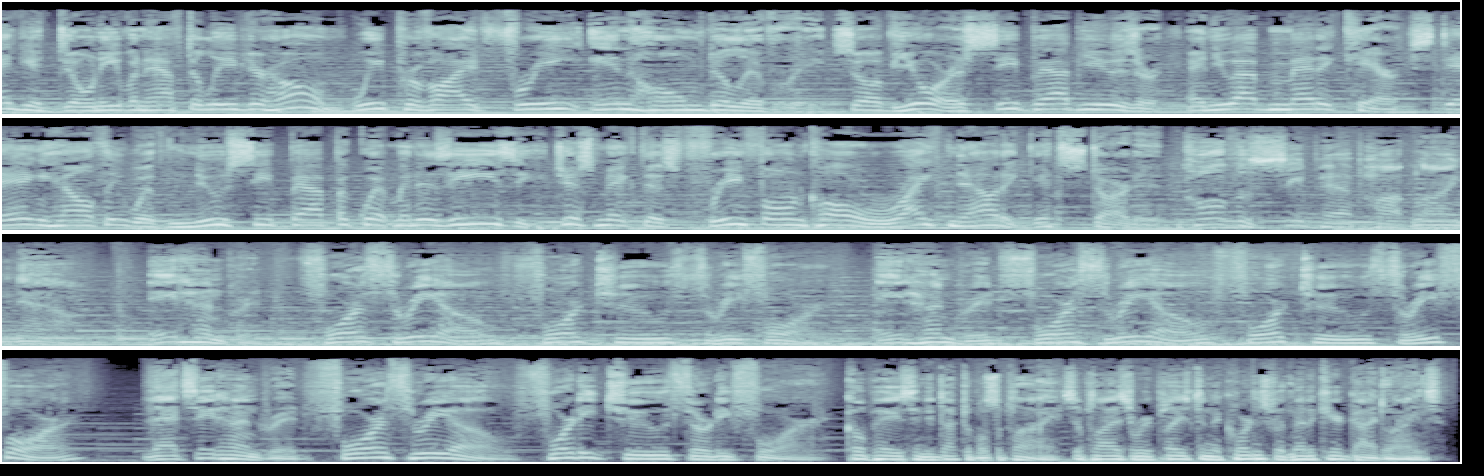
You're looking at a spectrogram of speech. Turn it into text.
and you don't even have to leave your home. We provide free in home delivery. So if you're a CPAP user and you have Medicare, staying healthy with new CPAP equipment is easy. Just make this free phone call right now to get started. Call the CPAP hotline now. 800 430 4234. 800 430 4234. That's 800 430 4234. Copays and deductibles apply. Supplies are replaced in accordance with Medicare guidelines.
